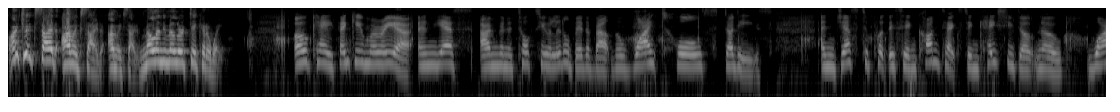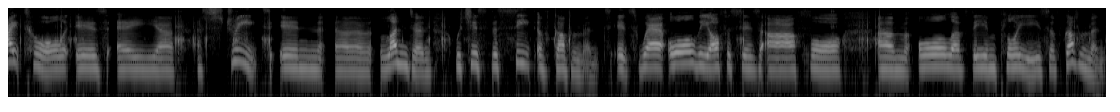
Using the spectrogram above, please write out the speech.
Aren't you excited? I'm excited. I'm excited. Melanie Miller, take it away. Okay, thank you, Maria. And yes, I'm going to talk to you a little bit about the Whitehall studies. And just to put this in context, in case you don't know, Whitehall is a, uh, a street in uh, London, which is the seat of government. It's where all the offices are for um, all of the employees of government.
